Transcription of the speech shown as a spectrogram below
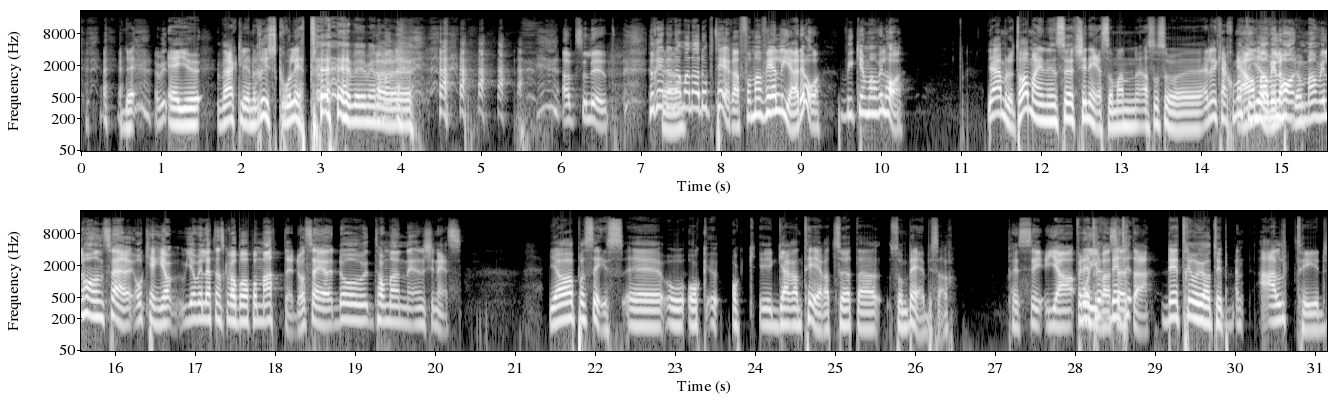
Det Jag vill- är ju verkligen rysk roulette. jag menar, Ja, eh, Absolut. Hur är det Ja. när man adopterar? Får man välja då? Vilken man vill ha? Ja, men då tar man en söt kines om man, alltså så, eh, eller kanske man Ja, inte gör. man vill ha, de- man vill ha en så här, okej, jag, jag vill att den ska vara bra på matte. Då säger då tar man en kines. Ja, precis. Eh, och, och, och eh, garanterat söta som bebisar. Precis. Ja, För det oj vad det tro- söta. Det tror jag typ alltid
